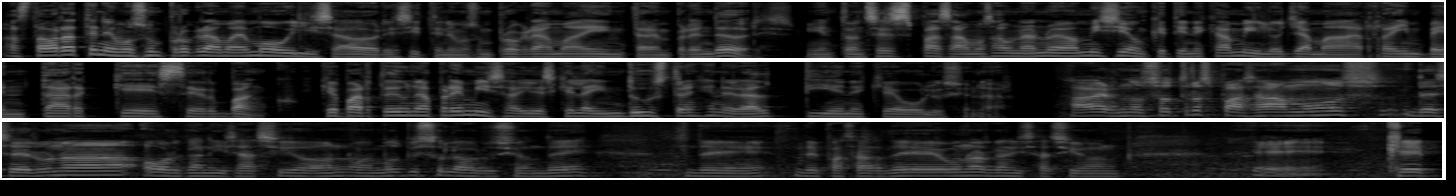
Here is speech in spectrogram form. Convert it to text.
Hasta ahora tenemos un programa de movilizadores y tenemos un programa de intraemprendedores. Y entonces pasamos a una nueva misión que tiene Camilo llamada Reinventar qué es ser banco, que parte de una premisa y es que la industria en general tiene que evolucionar. A ver, nosotros pasamos de ser una organización, o hemos visto la evolución de, de, pasar de una organización eh, que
